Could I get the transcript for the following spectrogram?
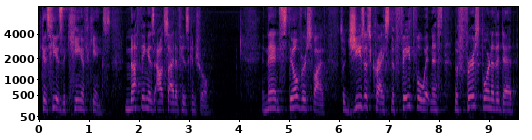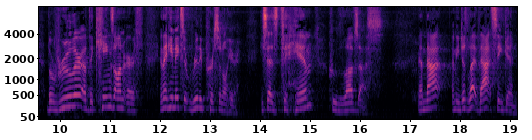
because he is the King of Kings. Nothing is outside of his control. And then, still, verse 5. So, Jesus Christ, the faithful witness, the firstborn of the dead, the ruler of the kings on earth. And then he makes it really personal here. He says, To him who loves us. And that, I mean, just let that sink in,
